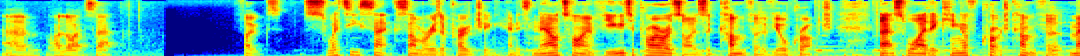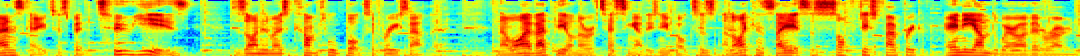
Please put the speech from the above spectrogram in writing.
um, I liked that. Folks, Sweaty sack summer is approaching, and it's now time for you to prioritise the comfort of your crotch. That's why the king of crotch comfort, Manscaped, has spent two years designing the most comfortable boxer briefs out there. Now, I've had the honour of testing out these new boxers, and I can say it's the softest fabric of any underwear I've ever owned.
